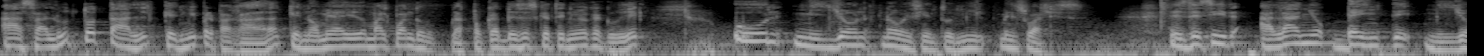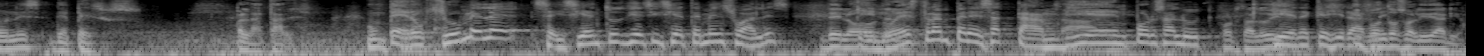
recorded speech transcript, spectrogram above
a salud total, que es mi prepagada, que no me ha ido mal cuando las pocas veces que he tenido que acudir, un millón novecientos mil mensuales. Es decir, al año 20 millones de pesos. Platal. Un Pero súmele 617 mensuales De lo- que de- nuestra empresa también por salud, por salud y- tiene que girar Y Fondo Solidario.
